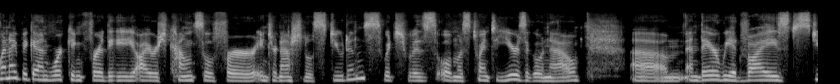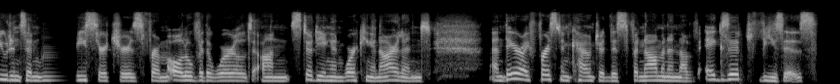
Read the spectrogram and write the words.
when I began working for the Irish Council for International Students, which was almost 20 years ago now, um, and there we advised students and researchers from all over the world on studying and working in Ireland. And there I first encountered this phenomenon of exit visas.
